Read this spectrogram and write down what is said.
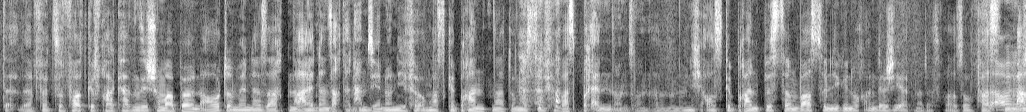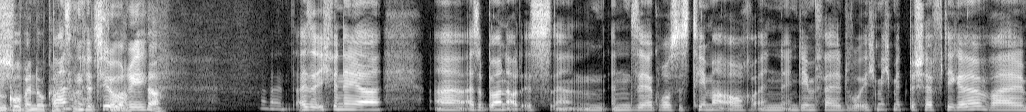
da, da, wird sofort gefragt, hatten Sie schon mal Burnout? Und wenn der sagt nein, dann sagt, dann haben Sie ja noch nie für irgendwas gebrannt. Ne? Du musst ja für was brennen und so. Und wenn du nicht ausgebrannt bist, dann warst du nie genug engagiert. Ne? Das war so fast ein Manko, wenn du kannst. Spannende Theorie. Ja. Also ich finde ja, also Burnout ist ein, ein, sehr großes Thema auch in, in dem Feld, wo ich mich mit beschäftige, weil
